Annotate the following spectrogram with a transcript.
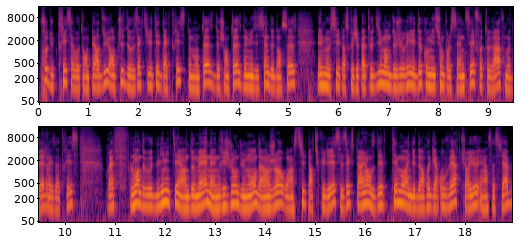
productrice à vos temps perdus, en plus de vos activités d'actrice, de monteuse, de chanteuse, de musicienne, de danseuse, et mais aussi, parce que j'ai pas tout dit, membre de jury et de commission pour le CNC, photographe, modèle, réalisatrice. Bref, loin de vous limiter à un domaine, à une région du monde, à un genre ou un style particulier, ces expériences témoignent d'un regard ouvert, curieux et insatiable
